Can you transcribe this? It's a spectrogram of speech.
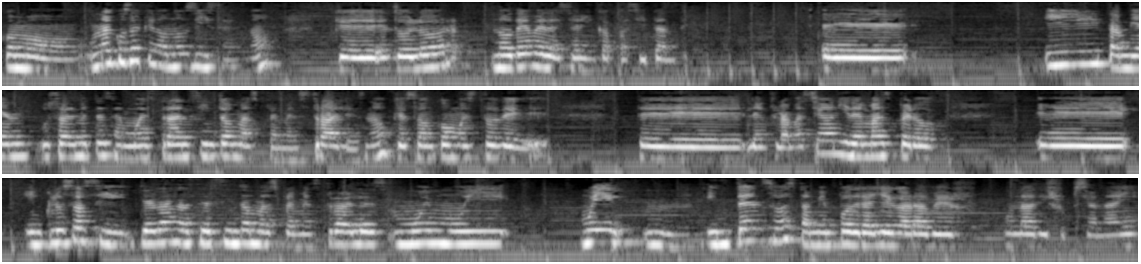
como una cosa que no nos dicen, ¿no? Que el dolor no debe de ser incapacitante. Eh, y también usualmente se muestran síntomas premenstruales, ¿no? Que son como esto de, la inflamación y demás, pero eh, incluso si llegan a ser síntomas premenstruales muy, muy, muy mm, intensos, también podría llegar a haber una disrupción ahí.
